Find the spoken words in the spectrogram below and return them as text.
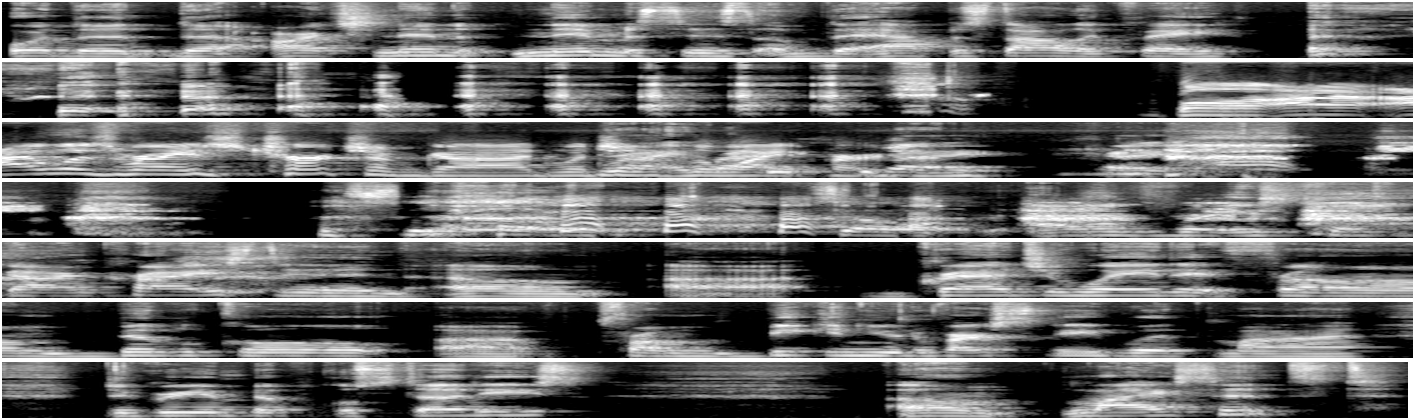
or the the arch nemesis of the apostolic faith. well, I, I, was raised Church of God, which right, is the right, white version. Right, so, so I was raised Church of God in Christ and um, uh, graduated from biblical uh, from Beacon University with my degree in biblical studies. Um, licensed,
